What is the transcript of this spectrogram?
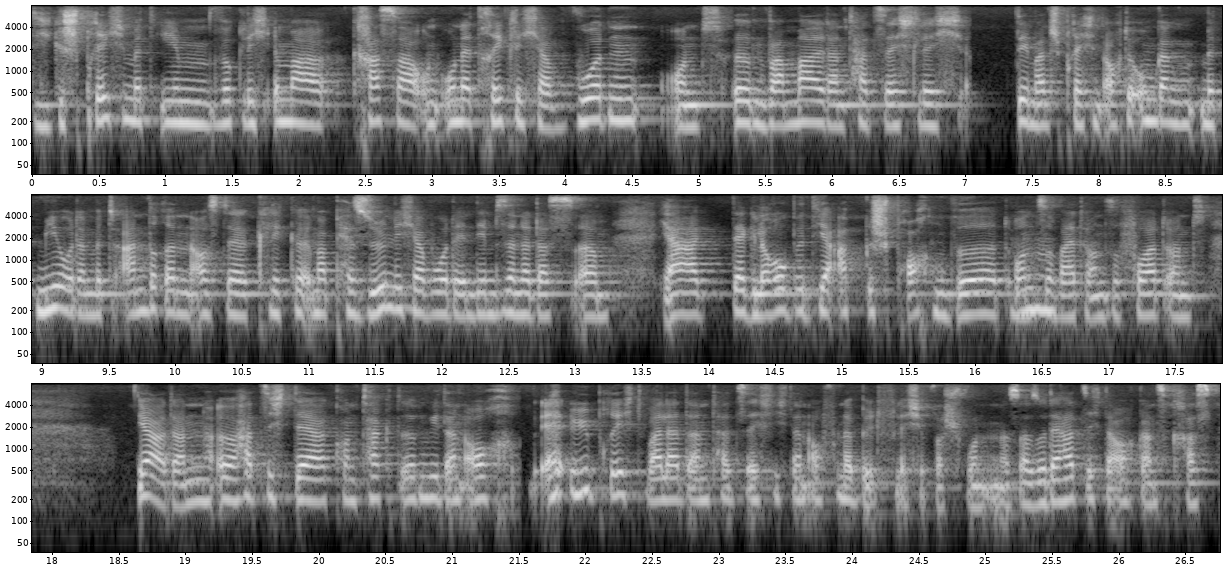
die Gespräche mit ihm wirklich immer krasser und unerträglicher wurden und irgendwann mal dann tatsächlich dementsprechend auch der Umgang mit mir oder mit anderen aus der Clique immer persönlicher wurde, in dem Sinne, dass ähm, ja der Glaube dir abgesprochen wird mhm. und so weiter und so fort. Und ja, dann äh, hat sich der Kontakt irgendwie dann auch erübrigt, weil er dann tatsächlich dann auch von der Bildfläche verschwunden ist. Also der hat sich da auch ganz krass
